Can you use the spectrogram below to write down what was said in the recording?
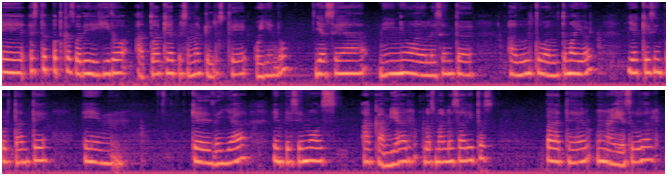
Eh, este podcast va dirigido a toda aquella persona que lo esté oyendo, ya sea niño, adolescente, adulto o adulto mayor, ya que es importante em, que desde ya empecemos a cambiar los malos hábitos para tener una vida saludable.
